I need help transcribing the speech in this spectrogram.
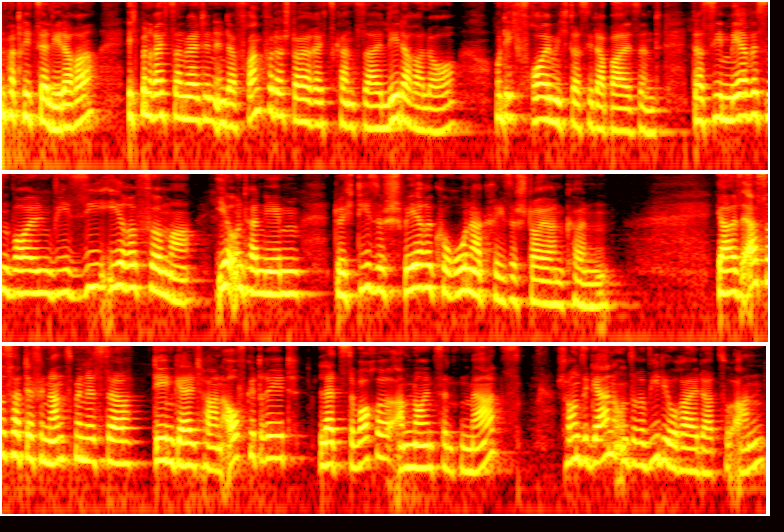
Bin Patricia Lederer. Ich bin Rechtsanwältin in der Frankfurter Steuerrechtskanzlei Lederer Law und ich freue mich, dass Sie dabei sind, dass Sie mehr wissen wollen, wie Sie Ihre Firma, Ihr Unternehmen durch diese schwere Corona-Krise steuern können. Ja, als erstes hat der Finanzminister den Geldhahn aufgedreht, letzte Woche am 19. März. Schauen Sie gerne unsere Videoreihe dazu an.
